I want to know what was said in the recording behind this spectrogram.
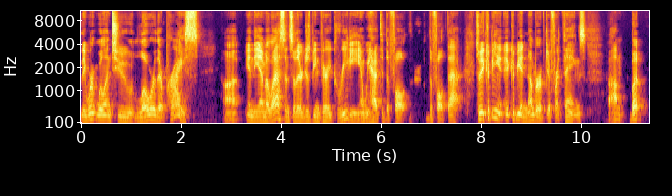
they weren't willing to lower their price uh, in the MLS, and so they're just being very greedy, and we had to default default that. So it could be it could be a number of different things. Um, but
